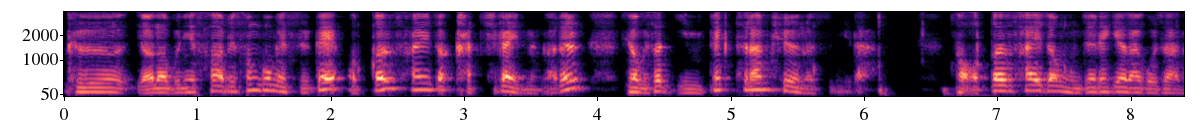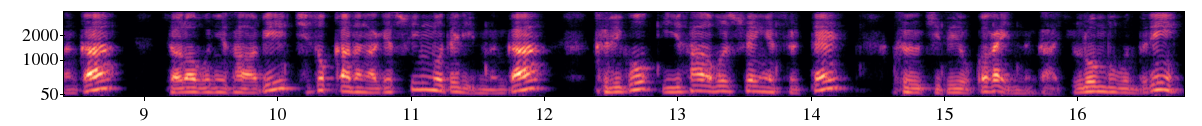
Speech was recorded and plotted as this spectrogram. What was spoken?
그 여러분이 사업이 성공했을 때 어떤 사회적 가치가 있는가를 여기서 임팩트란 표현을 씁니다. 어떤 사회적 문제를 해결하고자 하는가, 여러분이 사업이 지속 가능하게 수익 모델이 있는가, 그리고 이 사업을 수행했을 때 그 기대 효과가 있는가 이런 부분들이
